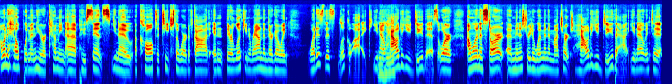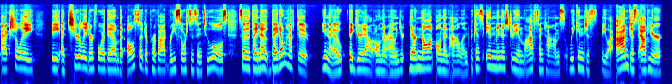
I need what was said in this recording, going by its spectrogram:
I want to help women who are coming up who sense you know a call to teach the Word of God, and they're looking around and they're going. What does this look like? You know, mm-hmm. how do you do this? Or I want to start a ministry to women in my church. How do you do that? You know, and to actually be a cheerleader for them, but also to provide resources and tools so that they know they don't have to, you know, figure it out on their own. You're, they're not on an island because in ministry and life, sometimes we can just be like, I'm just out here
